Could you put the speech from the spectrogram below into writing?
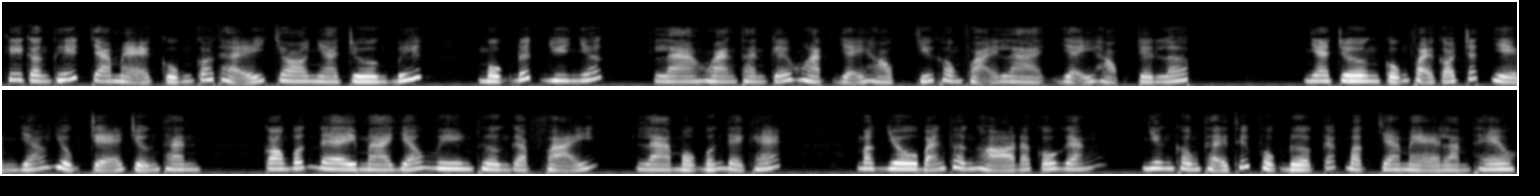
Khi cần thiết, cha mẹ cũng có thể cho nhà trường biết mục đích duy nhất là hoàn thành kế hoạch dạy học chứ không phải là dạy học trên lớp. Nhà trường cũng phải có trách nhiệm giáo dục trẻ trưởng thành, còn vấn đề mà giáo viên thường gặp phải là một vấn đề khác. Mặc dù bản thân họ đã cố gắng, nhưng không thể thuyết phục được các bậc cha mẹ làm theo,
